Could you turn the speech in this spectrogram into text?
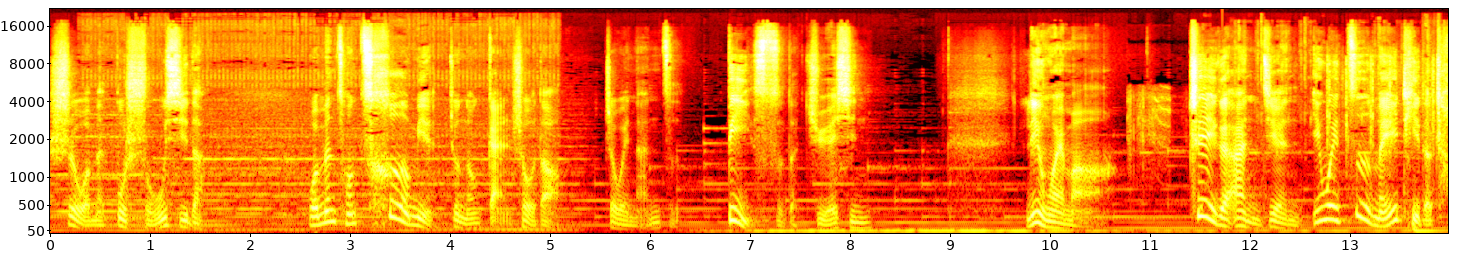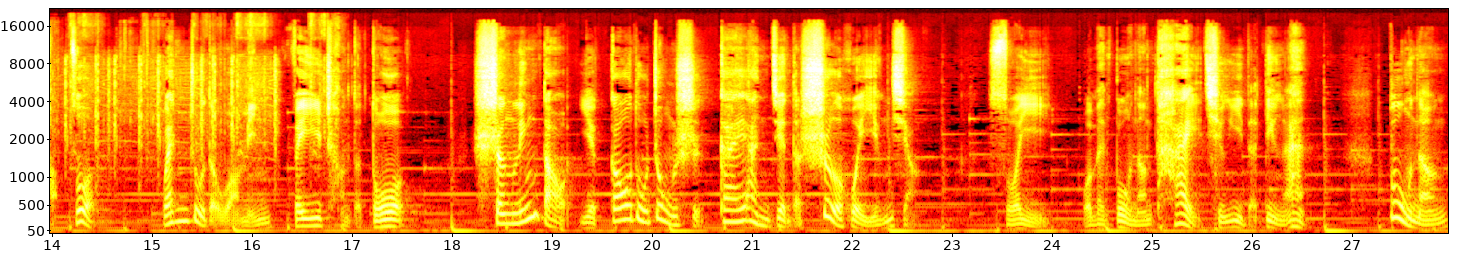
是我们不熟悉的。我们从侧面就能感受到这位男子必死的决心。另外嘛，这个案件因为自媒体的炒作，关注的网民非常的多，省领导也高度重视该案件的社会影响，所以我们不能太轻易的定案，不能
